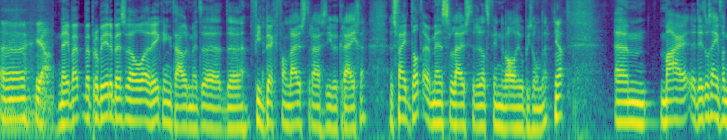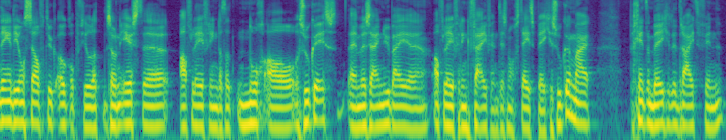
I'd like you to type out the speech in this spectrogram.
Eh, ja. Nee, wij, wij proberen best wel eh, rekening te houden met eh, de feedback van luisteraars die we krijgen. Het feit dat er mensen luisteren, dat vinden we al heel bijzonder. Ja. Ehm, maar dit was een van de dingen die ons zelf natuurlijk ook opviel. Dat zo'n eerste aflevering, dat het nogal zoeken is. En we zijn nu bij aflevering 5 en het is nog steeds een beetje zoeken. Maar het begint een beetje de draai te vinden.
